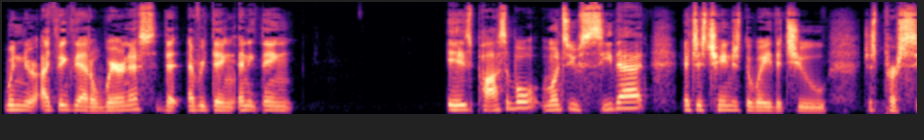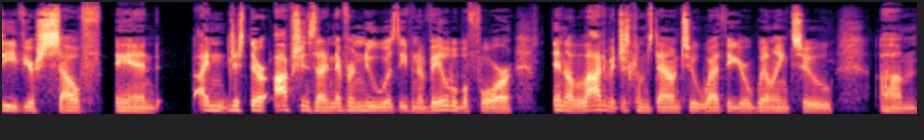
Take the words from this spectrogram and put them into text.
when you're i think that awareness that everything anything is possible once you see that it just changes the way that you just perceive yourself. And i just there are options that i never knew was even available before. And a lot of it just comes down to whether you're willing to um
